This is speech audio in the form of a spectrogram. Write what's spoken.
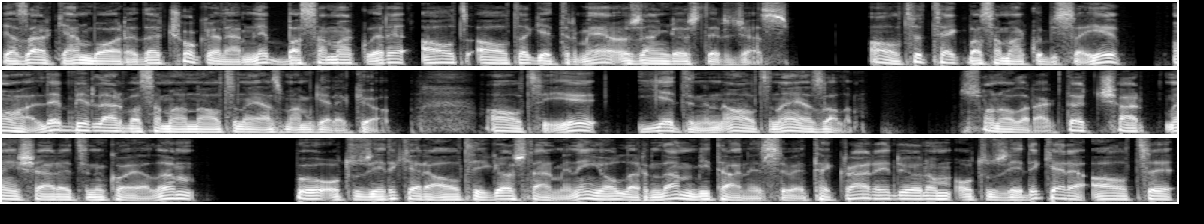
Yazarken bu arada çok önemli basamakları alt alta getirmeye özen göstereceğiz. 6 tek basamaklı bir sayı, o halde birler basamağının altına yazmam gerekiyor. 6'yı 7'nin altına yazalım. Son olarak da çarpma işaretini koyalım. Bu 37 kere 6'yı göstermenin yollarından bir tanesi ve tekrar ediyorum 37 kere 6,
